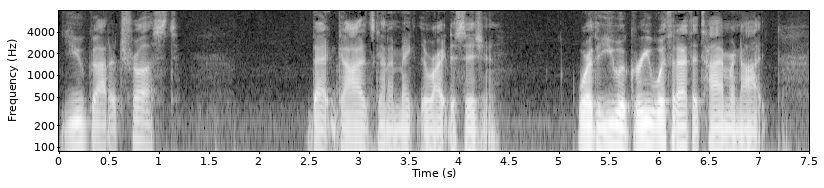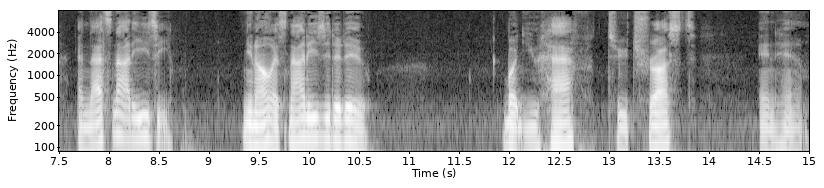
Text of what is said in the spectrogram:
you got to trust that God's going to make the right decision, whether you agree with it at the time or not. And that's not easy. You know, it's not easy to do. But you have to trust in Him.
